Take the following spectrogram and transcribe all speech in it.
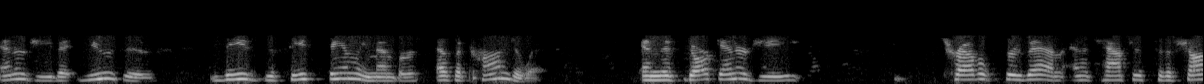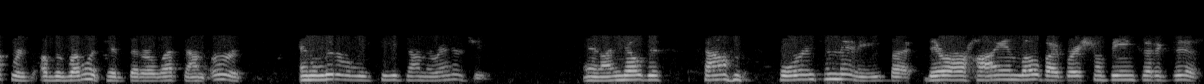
energy that uses these deceased family members as a conduit. And this dark energy travels through them and attaches to the chakras of the relatives that are left on Earth and literally feeds on their energy. And I know this sounds foreign to many, but there are high and low vibrational beings that exist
